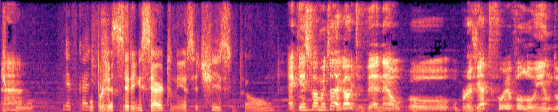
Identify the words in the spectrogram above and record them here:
É. Tipo, o projeto seria incerto, nem ia ser difícil. Então, É que isso foi muito legal de ver, né? O, o, o projeto foi evoluindo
